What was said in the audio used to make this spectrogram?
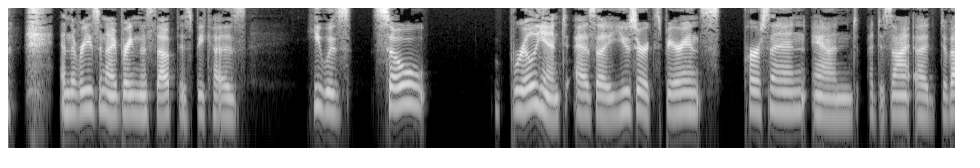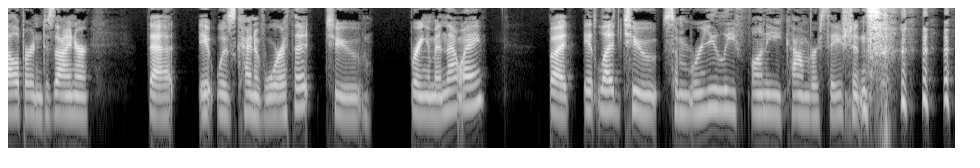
and the reason I bring this up is because he was so brilliant as a user experience person and a design a developer and designer that it was kind of worth it to bring him in that way but it led to some really funny conversations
